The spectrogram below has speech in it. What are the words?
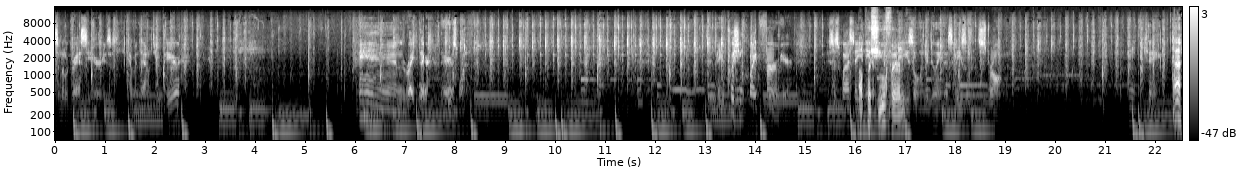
put some little grassy areas coming down through here. And right there. There's one. Now you're pushing quite firm here. This is why I say I'll need push an you firm. easel when you're doing this, an easel that's strong. Okay. Ah.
